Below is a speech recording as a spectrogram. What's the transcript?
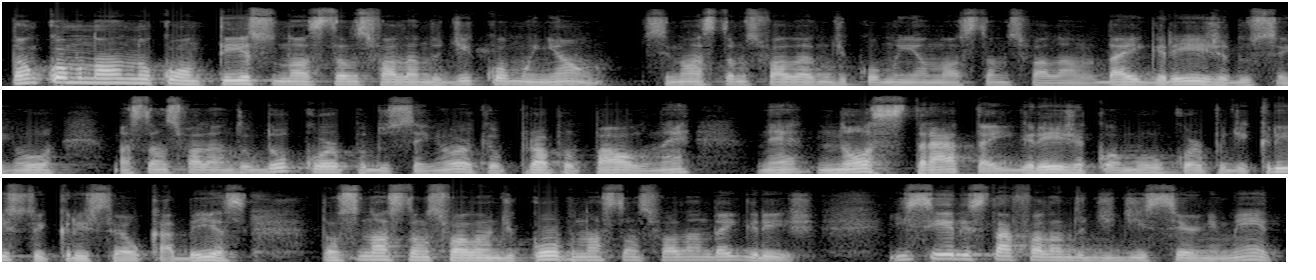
Então, como nós, no contexto nós estamos falando de comunhão, se nós estamos falando de comunhão, nós estamos falando da igreja do Senhor, nós estamos falando do corpo do Senhor, que o próprio Paulo, né, né, nos trata a igreja como o corpo de Cristo, e Cristo é o cabeça. Então, se nós estamos falando de corpo, nós estamos falando da igreja. E se ele está falando de discernimento,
